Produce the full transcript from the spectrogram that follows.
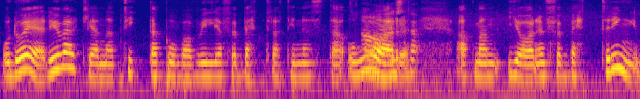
Och då är det ju verkligen att titta på vad vill jag förbättra till nästa år. Ja, att man gör en förbättring.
